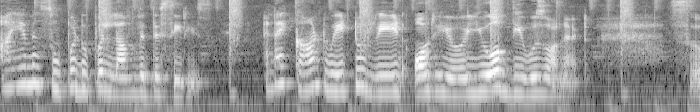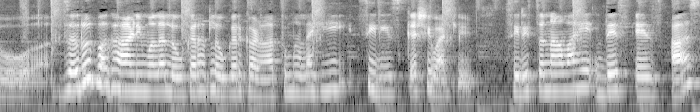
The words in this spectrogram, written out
I am in super duper love with this series and I can't wait to read or hear your views on it so जरूर बघा आणि मला लवकरात लवकर कळा तुम्हाला ही सिरीज कशी वाटली. सिरीजचं नाव आहे दिस इज अस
